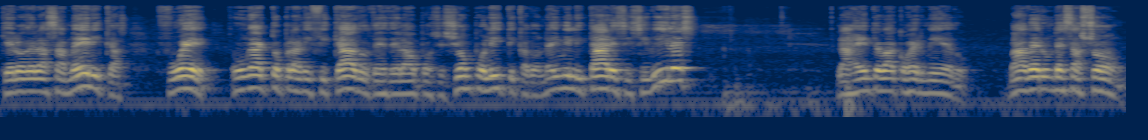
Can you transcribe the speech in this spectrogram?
que lo de las Américas fue un acto planificado desde la oposición política donde hay militares y civiles, la gente va a coger miedo va a haber un desazón,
